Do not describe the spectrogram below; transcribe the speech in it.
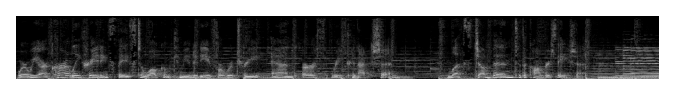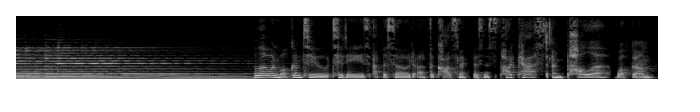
where we are currently creating space to welcome community for retreat and earth reconnection. Let's jump into the conversation. Hello and welcome to today's episode of the Cosmic Business Podcast. I'm Paula. Welcome.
